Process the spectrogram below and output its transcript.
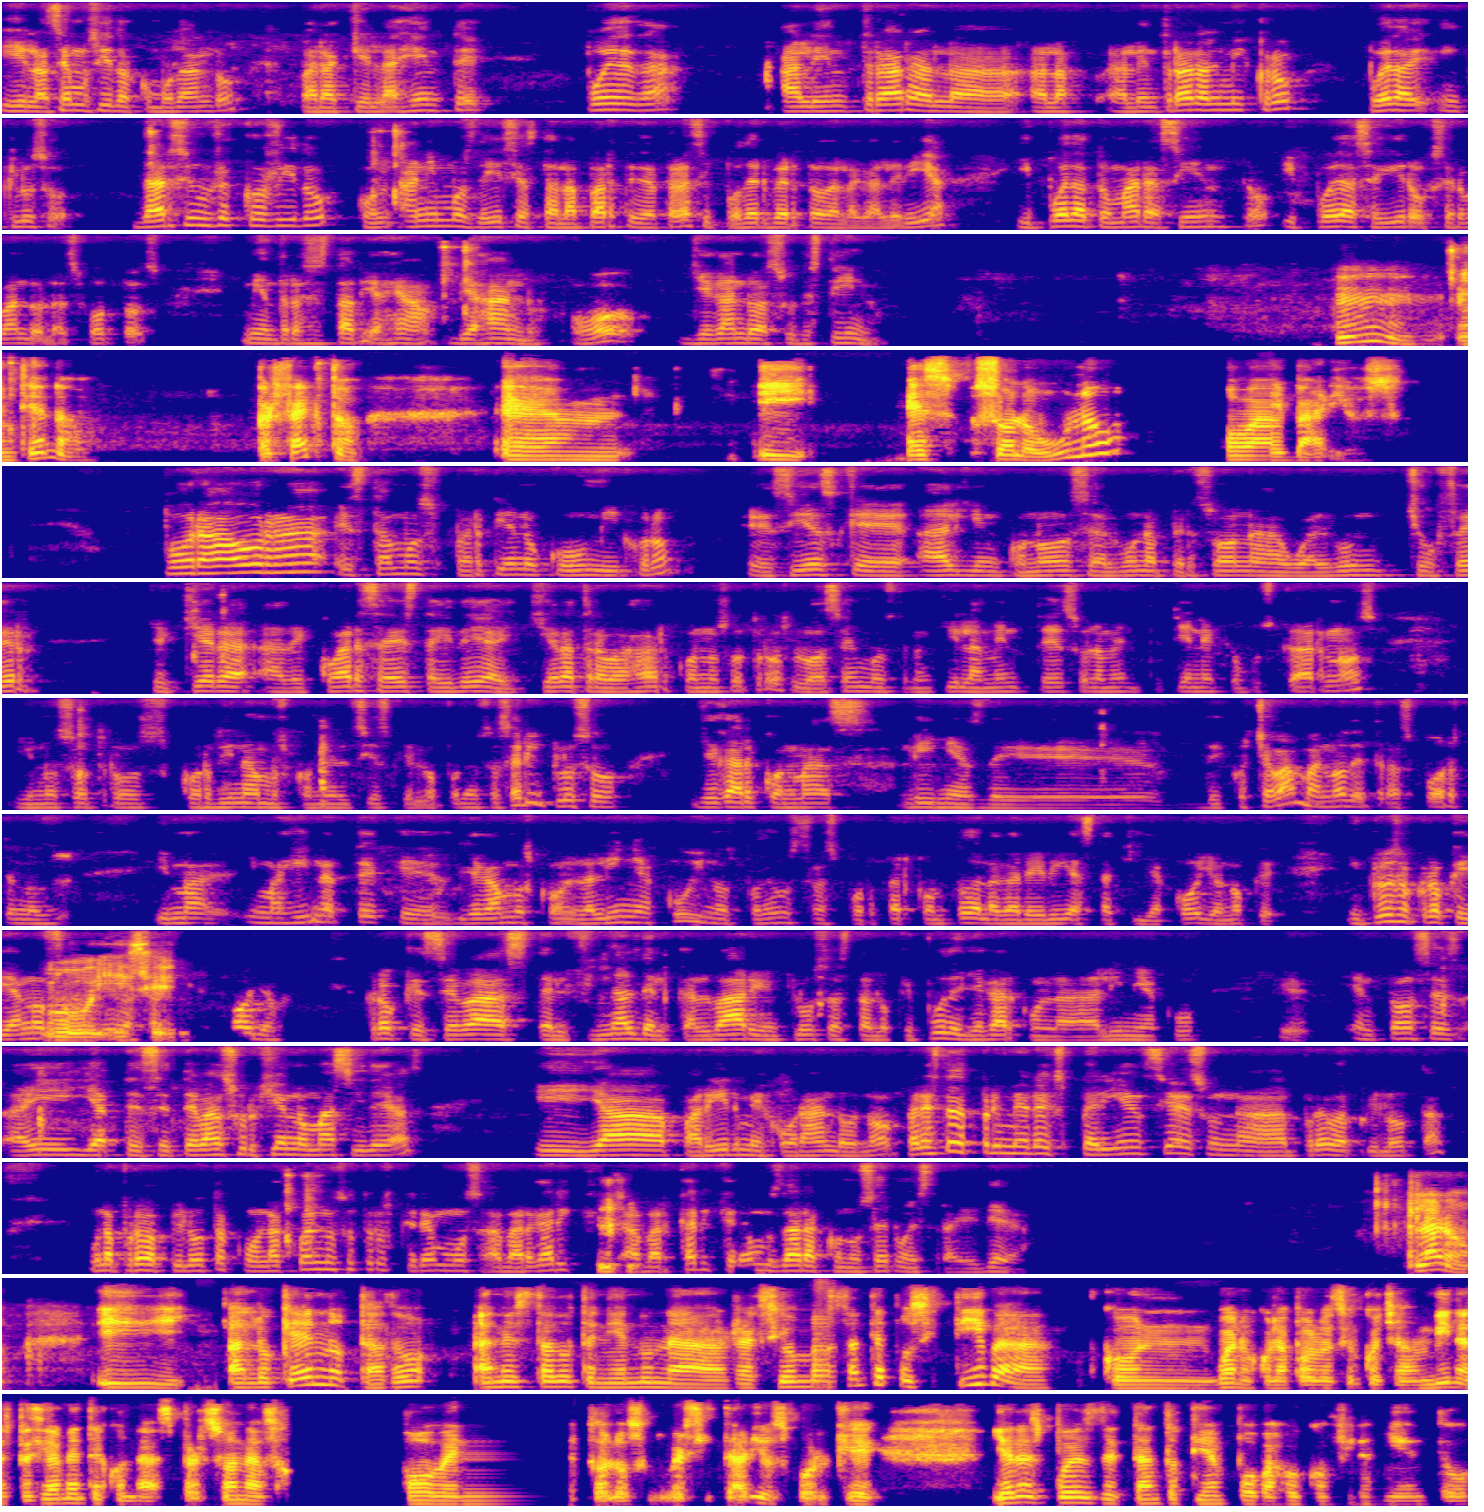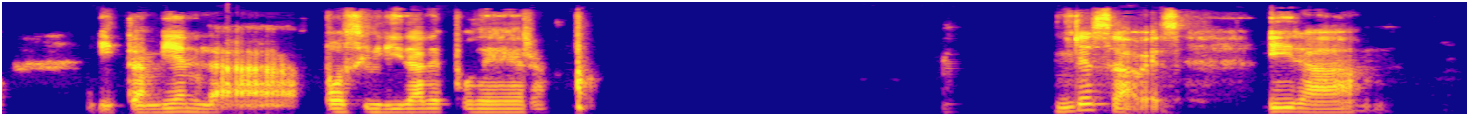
y las hemos ido acomodando para que la gente pueda al entrar, al entrar al micro pueda incluso darse un recorrido con ánimos de irse hasta la parte de atrás y poder ver toda la galería y pueda tomar asiento y pueda seguir observando las fotos mientras está viajando o llegando a su destino. Mm, entiendo. Perfecto. Em, ¿Y es solo uno o hay varios? Por ahora estamos partiendo con un micro eh, si es que alguien conoce a alguna persona o algún chofer que quiera adecuarse a esta idea y quiera trabajar con nosotros, lo hacemos tranquilamente, solamente tiene que buscarnos y nosotros coordinamos con él si es que lo podemos hacer, incluso llegar con más líneas de, Cochabamba, ¿no? De transporte, nos, imagínate que llegamos con la línea Q y nos podemos transportar con toda la galería hasta Quillacoyo, ¿no? Que incluso creo que ya no Uy, sí. creo que se va hasta el final del Calvario, incluso hasta lo que pude llegar con la línea Q. Entonces ahí ya te, se te van surgiendo más ideas y ya para ir mejorando, ¿no? Pero esta primera experiencia es una prueba pilota, una prueba pilota con la cual nosotros queremos abarcar y, abarcar y queremos dar a conocer nuestra idea. Claro, y a lo que he notado, han estado teniendo una reacción bastante positiva con, bueno, con la población cochabambina, especialmente con las personas jóvenes o los universitarios, porque ya después de tanto tiempo bajo confinamiento y también la posibilidad de poder, ya sabes, ir a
